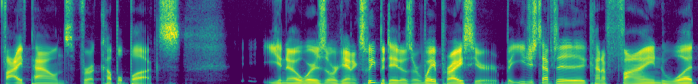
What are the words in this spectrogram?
five pounds for a couple bucks. You know, whereas organic sweet potatoes are way pricier. But you just have to kind of find what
